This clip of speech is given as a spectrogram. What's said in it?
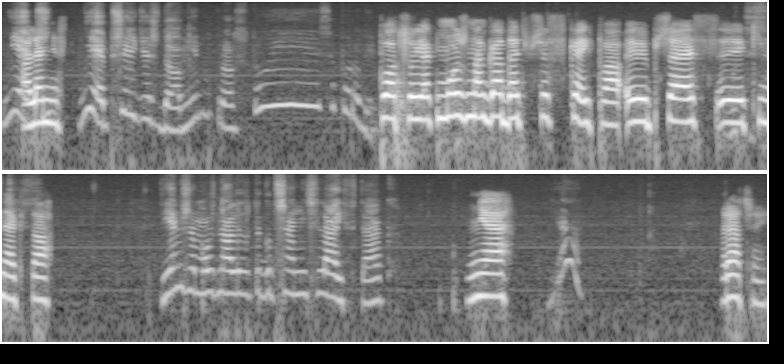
Nie, Ale przy- nie... nie, przyjdziesz do mnie po prostu i se porobimy. Po co, jak można gadać przez Skype'a, y, przez y, Kinecta? Wiem, że można, ale do tego trzeba mieć live, tak? Nie. Nie. Raczej.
